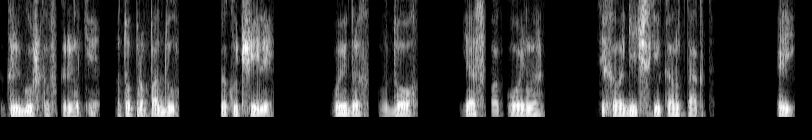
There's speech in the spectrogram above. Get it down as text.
как лягушка в крынке, а то пропаду, как учили. Выдох, вдох, я спокойно. Психологический контакт. «Эй,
